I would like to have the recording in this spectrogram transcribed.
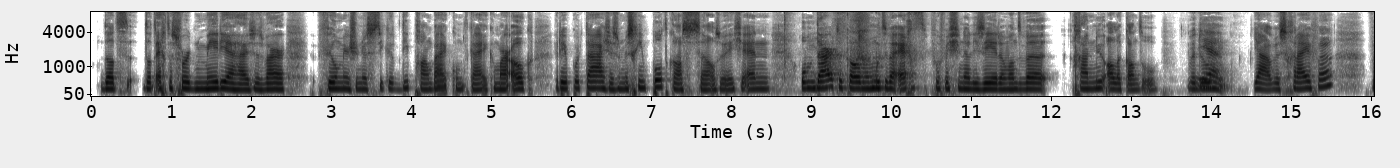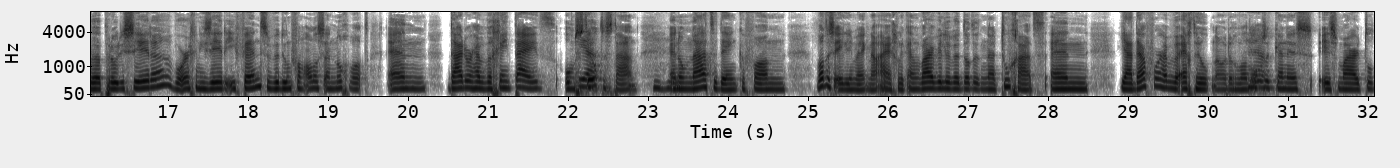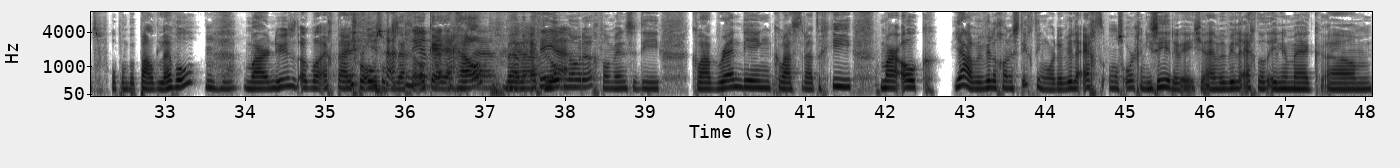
dat, dat echt een soort mediahuis is waar veel meer journalistieke diepgang bij komt kijken. Maar ook reportages, misschien podcasts zelfs, weet je. En om daar te komen moeten we echt professionaliseren, want we gaan nu alle kanten op. We doen, ja, we schrijven, we produceren, we organiseren events, we doen van alles en nog wat. En daardoor hebben we geen tijd om stil Ja. te staan Mhm. en om na te denken van wat is Alien Mac nou eigenlijk en waar willen we dat het naartoe gaat. En ja, daarvoor hebben we echt hulp nodig, want Ja. onze kennis is maar tot op een bepaald level. Maar nu is het ook wel echt tijd voor ons om te zeggen: oké, echt, help. eh, We hebben echt hulp nodig van mensen die qua branding, qua strategie, maar ook. Ja, we willen gewoon een stichting worden. We willen echt ons organiseren, weet je. En we willen echt dat Alien Mac ehm,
